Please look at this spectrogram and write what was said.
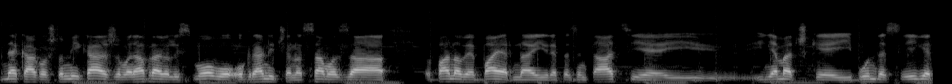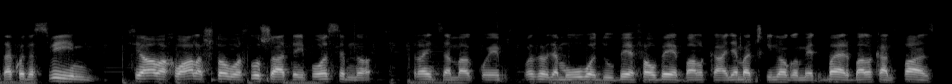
nekako što mi kažemo napravili smo ovo ograničeno samo za fanove Bayerna i reprezentacije i, i Njemačke i Bundeslige, tako da svim, svima vama hvala što ovo slušate i posebno stranicama koje pozdravljamo u uvodu BVB, Balkan, Njemački nogomet, Bayer, Balkan fans,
